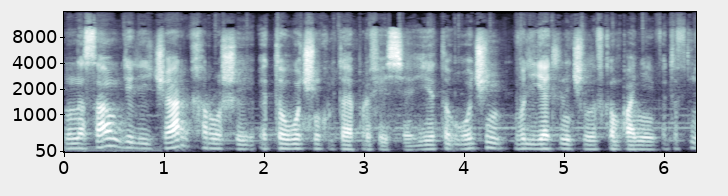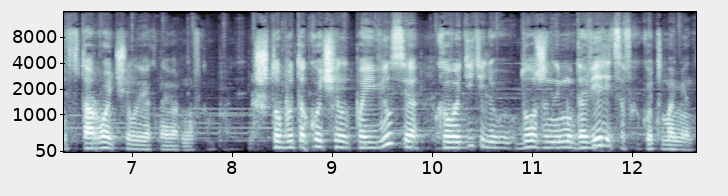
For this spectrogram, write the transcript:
Но на самом деле HR хороший – это очень крутая профессия. И это очень влиятельный человек в компании. Это ну, второй человек, наверное, в компании. Чтобы такой человек появился, руководитель должен ему довериться в какой-то момент.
